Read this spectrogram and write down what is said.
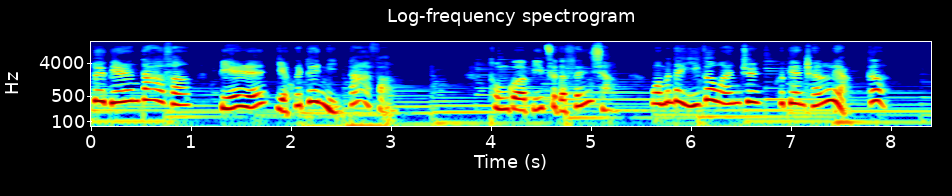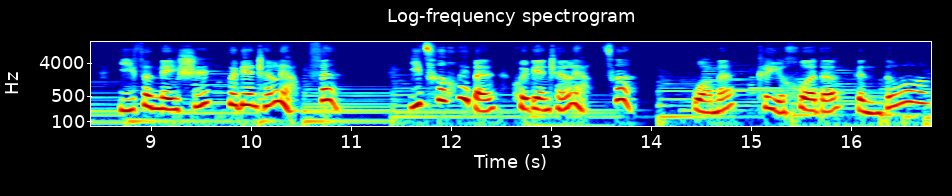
对别人大方，别人也会对你大方。通过彼此的分享，我们的一个玩具会变成两个，一份美食会变成两份，一册绘本会变成两册，我们可以获得更多哦。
